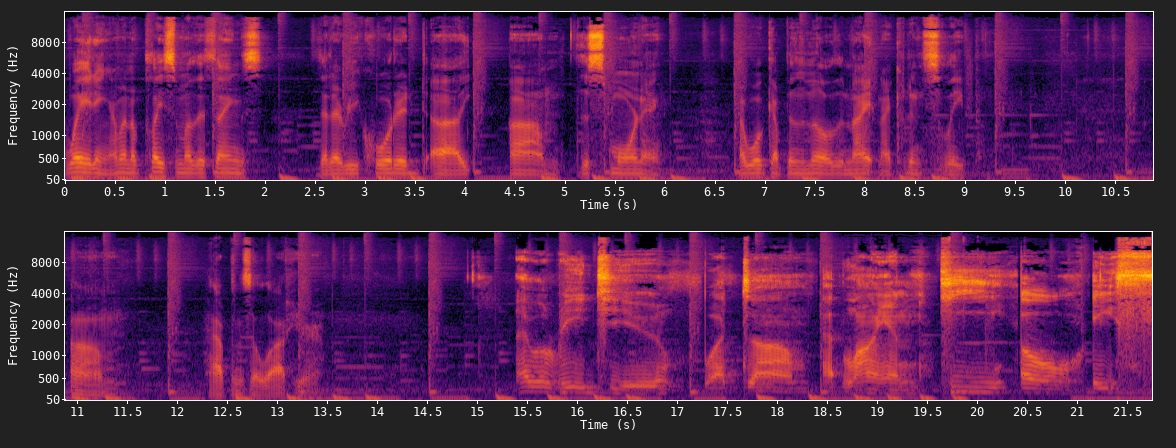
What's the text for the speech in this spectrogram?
waiting. I'm to play some other things that I recorded uh, um, this morning. I woke up in the middle of the night and I couldn't sleep. Um, happens a lot here. I will read to you what um, at Lion P O Ace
